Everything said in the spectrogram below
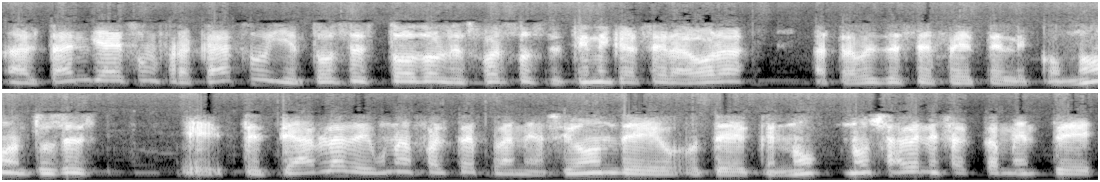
Altán ya es un fracaso y entonces todo el esfuerzo se tiene que hacer ahora a través de CFE Telecom, ¿no? Entonces, eh, te, habla de una falta de planeación, de, de que no no saben exactamente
